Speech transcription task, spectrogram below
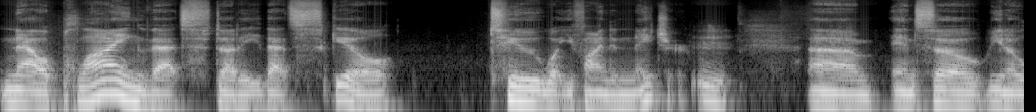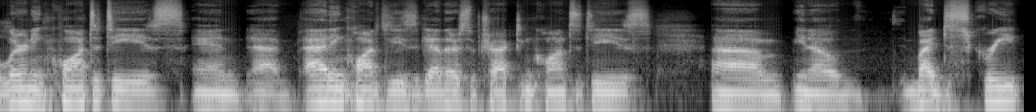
now applying that study, that skill, to what you find in nature. Um, and so, you know, learning quantities and uh, adding quantities together, subtracting quantities, um, you know, by discrete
